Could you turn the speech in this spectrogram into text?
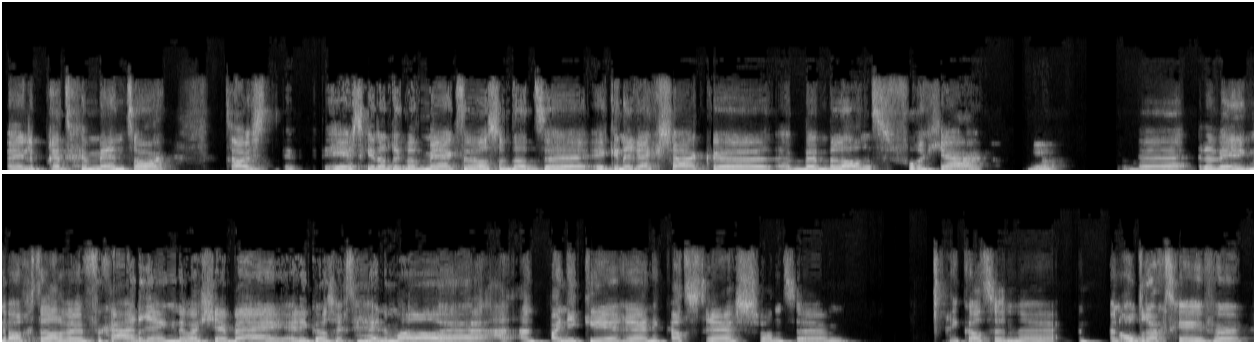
een hele prettige mentor. Trouwens, de eerste keer dat ik dat merkte was omdat uh, ik in een rechtszaak uh, ben beland vorig jaar. Ja. Uh, dat weet ik nog. Toen hadden we een vergadering, daar was jij bij. En ik was echt helemaal aan, aan, het panikeren en ik had stress. Want ehm, ik had een, een opdrachtgever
